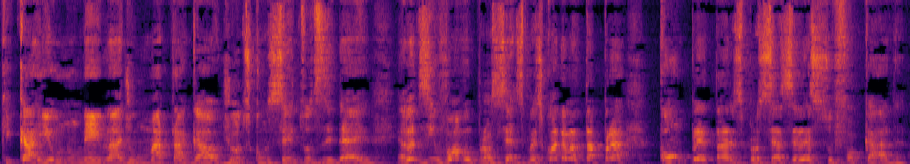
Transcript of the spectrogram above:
que caiu no meio lá de um matagal, de outros conceitos, outras ideias, ela desenvolve um processo, mas quando ela está para completar esse processo, ela é sufocada.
